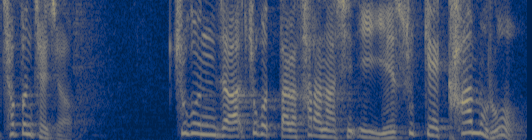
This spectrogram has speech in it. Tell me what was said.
첫 번째죠. 죽은 자, 죽었다가 살아나신 이 예수께 감으로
